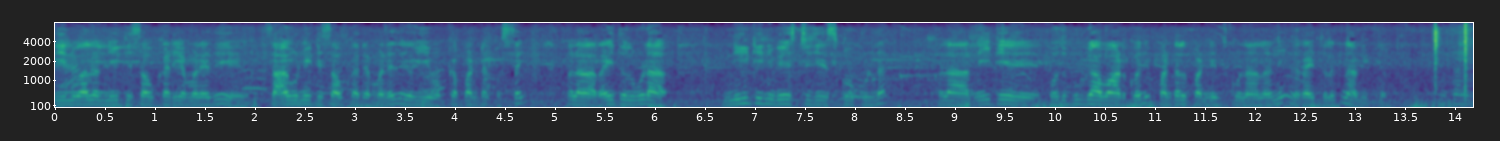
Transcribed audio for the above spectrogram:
దీనివల్ల నీటి సౌకర్యం అనేది సాగునీటి సౌకర్యం అనేది ఈ ఒక్క పంటకు వస్తాయి. అలా రైతులు కూడా నీటిని వేస్ట్ చేసుకోకుండా అలా నీటి పొదుపుగా వాడుకొని పంటలు పండించుకోవాలని రైతులకు నా విజ్ఞప్తి.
